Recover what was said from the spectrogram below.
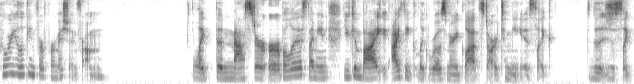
who are you looking for permission from? Like the master herbalist? I mean, you can buy, I think like Rosemary Gladstar to me is like, just like,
